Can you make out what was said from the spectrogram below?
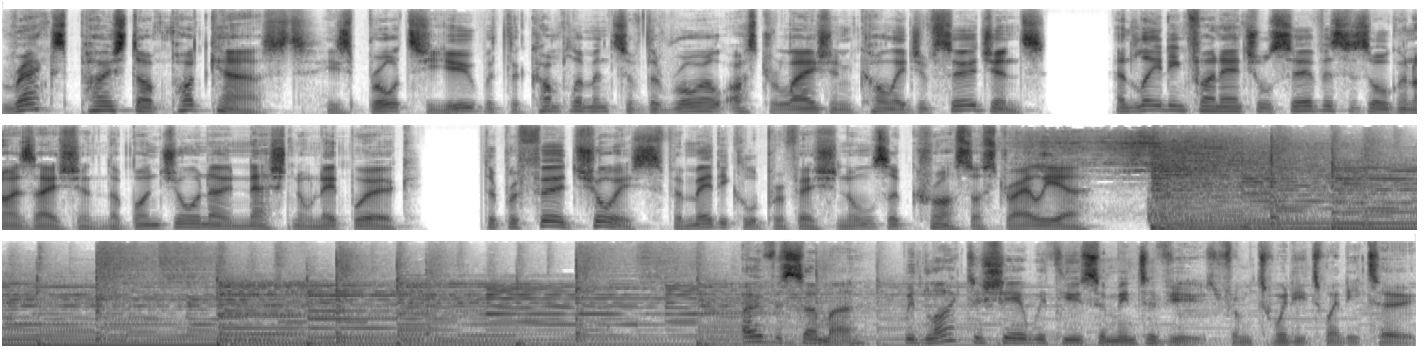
RACS Post-Op podcast is brought to you with the compliments of the Royal Australasian College of Surgeons and leading financial services organisation, the Bongiorno National Network, the preferred choice for medical professionals across Australia. Over summer, we'd like to share with you some interviews from 2022.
